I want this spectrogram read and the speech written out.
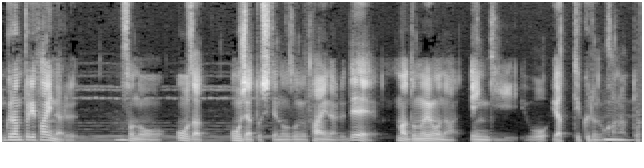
グランプリファイナル、その王座、王者として臨むファイナルで、まあどのような演技をやってくるのかなと。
